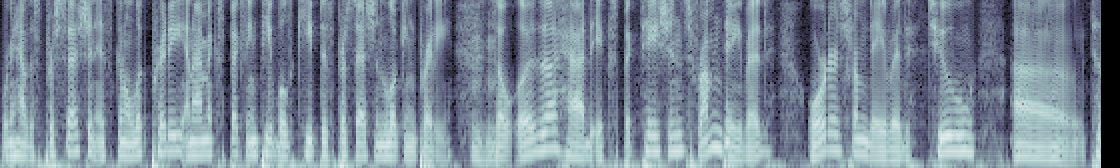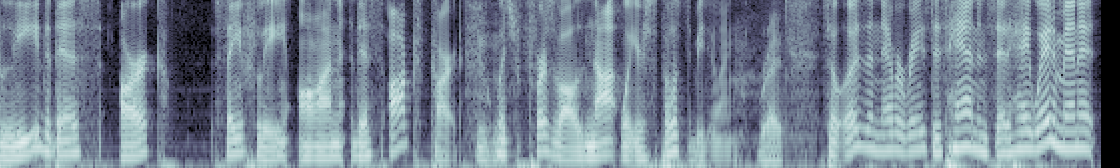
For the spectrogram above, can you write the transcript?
we're going to have this procession, it's going to look pretty, and I'm expecting people to keep this procession looking pretty. So Uzzah had expectations from David, orders from David to uh, to lead this ark safely on this ox cart, which first of all is not what you're supposed to be doing. Right. So Uzzah never raised his hand and said, Hey, wait a minute.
